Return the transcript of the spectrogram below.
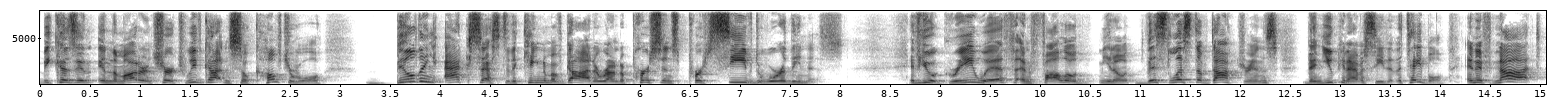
Because in, in the modern church, we've gotten so comfortable building access to the kingdom of God around a person's perceived worthiness. If you agree with and follow, you know, this list of doctrines, then you can have a seat at the table. And if not,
